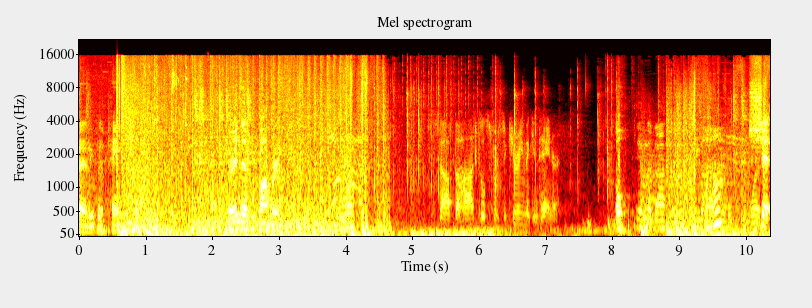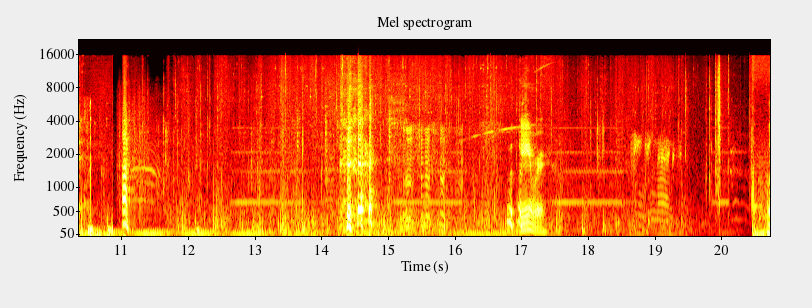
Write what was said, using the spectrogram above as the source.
And the paint. They're in the bomb room. Stop the hostiles from securing the container. Oh, In the bathroom. In the bathroom. shit! Gamer. Changing mags. I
